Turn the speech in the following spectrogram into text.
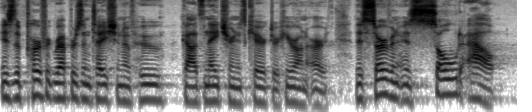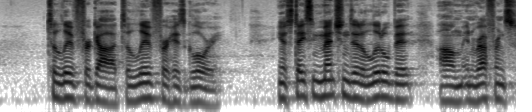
is the perfect representation of who God's nature and his character here on earth. This servant is sold out to live for God, to live for his glory. You know, Stacy mentioned it a little bit um, in reference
